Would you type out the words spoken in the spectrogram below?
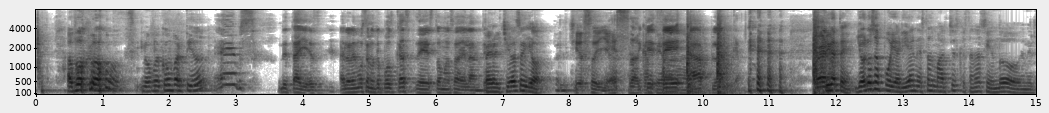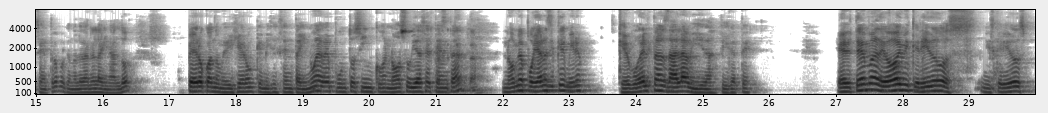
¿A poco? ¿No fue compartido? Eh, pues, detalles. Hablaremos en otro podcast de esto más adelante. Pero el chido soy yo. Pero el chido soy yo. Eso, así que se aplaca. Bueno, Fíjate, yo los apoyaría en estas marchas que están haciendo en el centro porque no le dan el aguinaldo. Pero cuando me dijeron que mi 69.5 no subía a 70, no me apoyaron. Así que miren, qué vueltas da la vida, fíjate. El tema de hoy, mis queridos, mis queridos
